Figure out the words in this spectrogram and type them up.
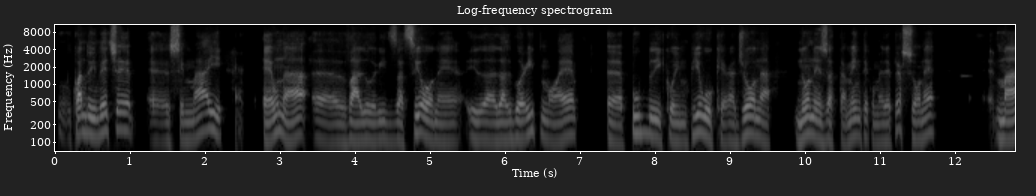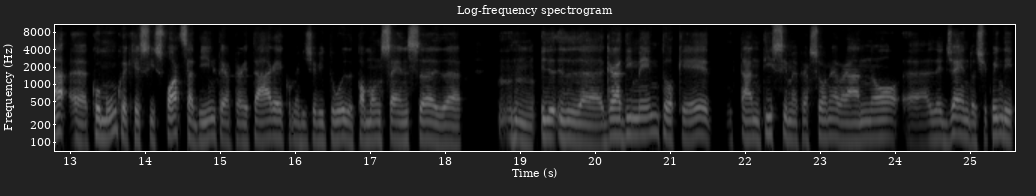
mhmm, quando invece eh, semmai è una eh, valorizzazione. L'algoritmo è eh, pubblico in più che ragiona non esattamente come le persone, ma eh, comunque che si sforza di interpretare, come dicevi tu, il common sense, il, il, il gradimento che tantissime persone avranno eh, leggendoci. Quindi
